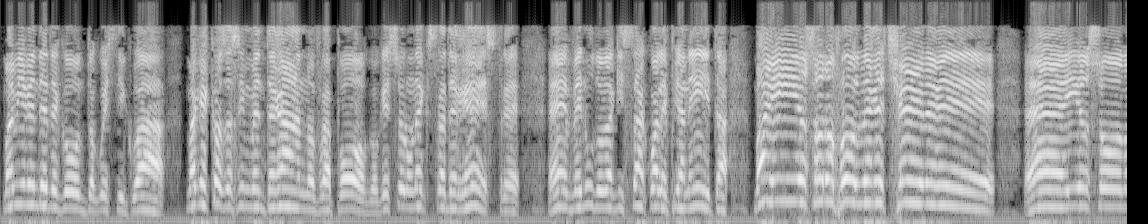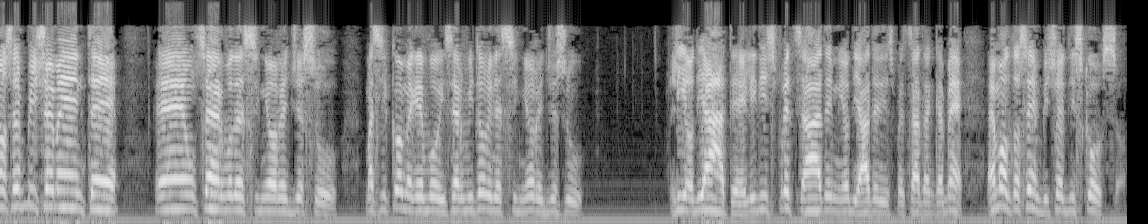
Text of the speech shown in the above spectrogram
ma vi rendete conto questi qua? Ma che cosa si inventeranno fra poco? Che sono un extraterrestre, eh, venuto da chissà quale pianeta, ma io sono polvere e cenere, eh, io sono semplicemente eh, un servo del Signore Gesù, ma siccome che voi, servitori del Signore Gesù, li odiate e li disprezzate, mi odiate e disprezzate anche me, è molto semplice il discorso.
